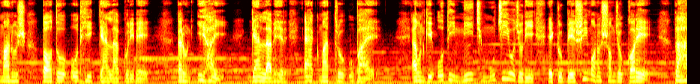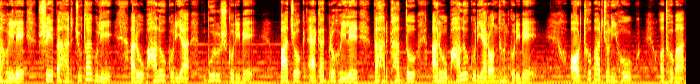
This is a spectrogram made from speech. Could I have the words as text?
মানুষ তত অধিক জ্ঞান লাভ করিবে, কারণ ইহাই জ্ঞান লাভের একমাত্র উপায়। এমনকি অতি নিচ মুচিও যদি একটু বেশি মনঃসংযোগ করে, তাহা হইলে সে তাহার জুতাগুলি আরও ভালো করিয়া বুরুষ করিবে। পাচক একাগ্র হইলে তাহার খাদ্য আরও ভালো করিয়া রন্ধন করিবে। অর্থোপার্জনই হোক অথবা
